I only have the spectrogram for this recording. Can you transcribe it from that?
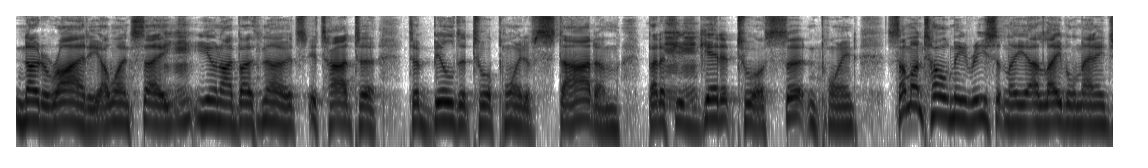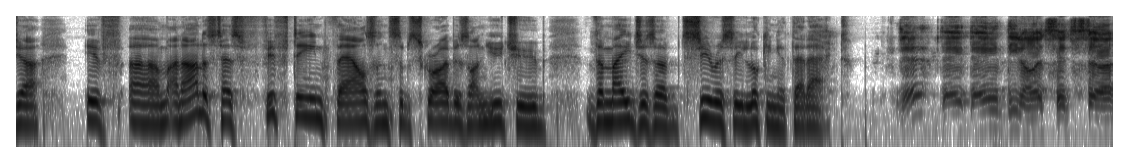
notoriety. I won't say you, you and I both know it's it's hard to to build it to a point of stardom, but if you get it to a certain point, someone told me recently, a label manager, if um, an artist has fifteen thousand subscribers on YouTube, the majors are seriously looking at that act. Yeah, they, they, you know, it's it's uh,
